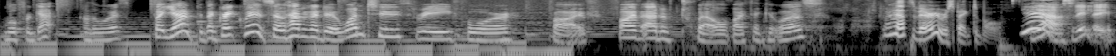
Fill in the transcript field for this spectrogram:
we'll forget otherwise. But yeah, a great quiz. So how did I do? One, two, three, four, five. Five out of twelve, I think it was. I mean, that's very respectable. Yeah, Yeah, absolutely.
